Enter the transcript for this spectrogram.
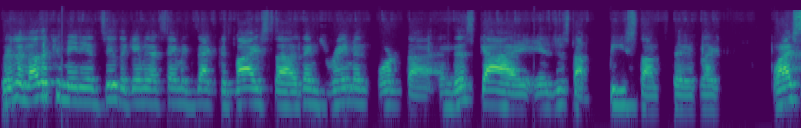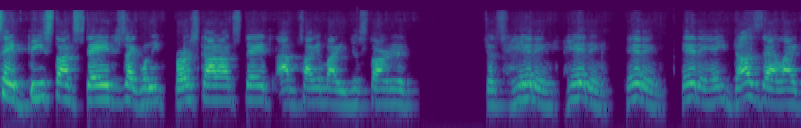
there's another comedian too that gave me that same exact advice. Uh, his name's Raymond Orta, and this guy is just a beast on stage. Like when I say beast on stage, it's like when he first got on stage. I'm talking about he just started just hitting, hitting, hitting, hitting, and he does that. Like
